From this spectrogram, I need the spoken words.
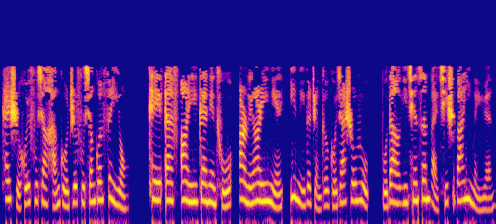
开始恢复向韩国支付相关费用。KF 二一概念图：二零二一年，印尼的整个国家收入不到一千三百七十八亿美元，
